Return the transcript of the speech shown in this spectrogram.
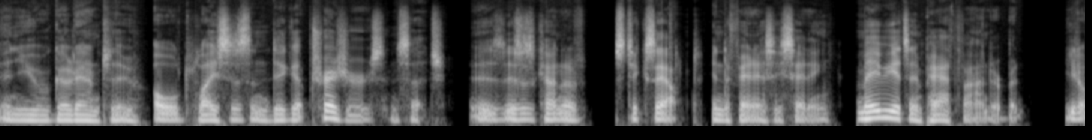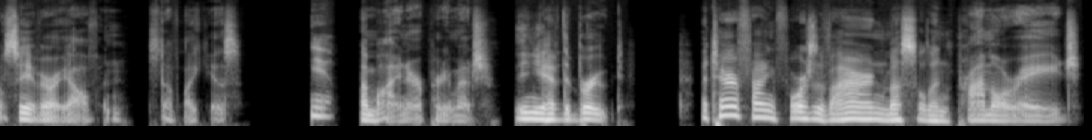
and you will go down to old places and dig up treasures and such. This, this is kind of sticks out in the fantasy setting. Maybe it's in Pathfinder, but you don't see it very often. Stuff like this. Yeah. A miner, pretty much. Then you have the brute, a terrifying force of iron, muscle, and primal rage.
